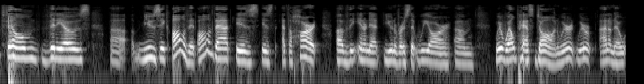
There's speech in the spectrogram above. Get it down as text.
film, videos, uh, music, all of it. All of that is is at the heart of the internet universe that we are. Um, we're well past dawn. We're we're I don't know.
